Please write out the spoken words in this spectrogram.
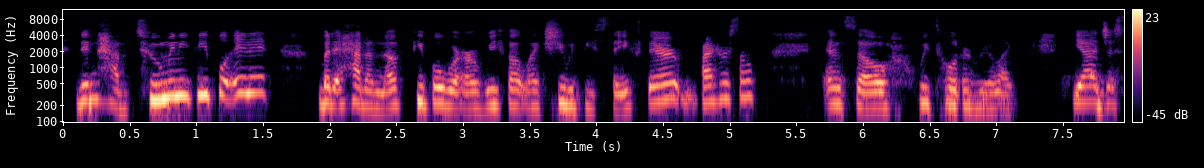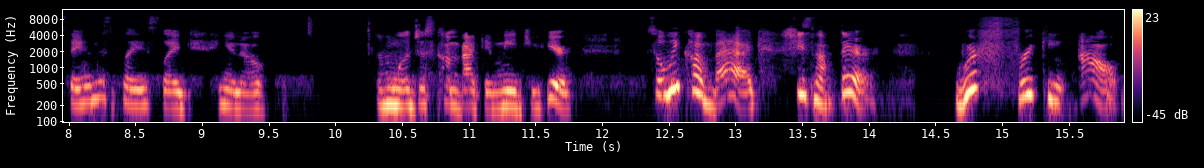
didn't have too many people in it, but it had enough people where we felt like she would be safe there by herself. And so we told her, we were like, yeah, just stay in this place, like, you know, and we'll just come back and meet you here. So we come back, she's not there we're freaking out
